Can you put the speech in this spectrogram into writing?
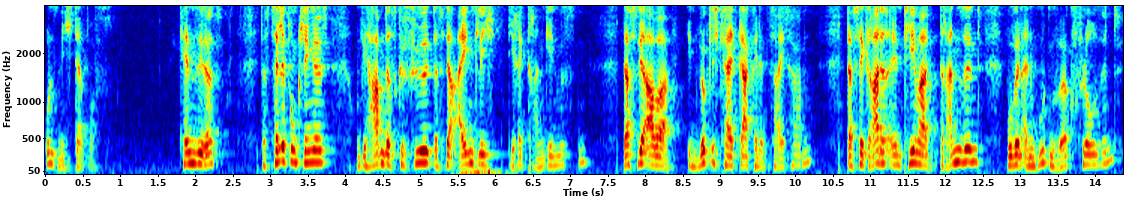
und nicht der Boss. Kennen Sie das? Das Telefon klingelt und wir haben das Gefühl, dass wir eigentlich direkt rangehen müssten, dass wir aber in Wirklichkeit gar keine Zeit haben, dass wir gerade in einem Thema dran sind, wo wir in einem guten Workflow sind.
